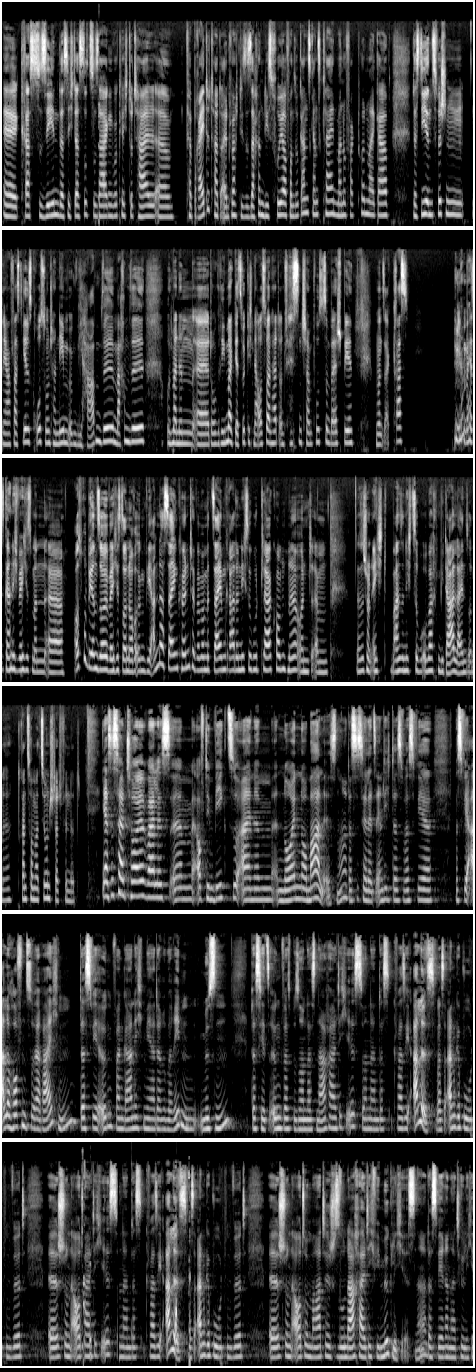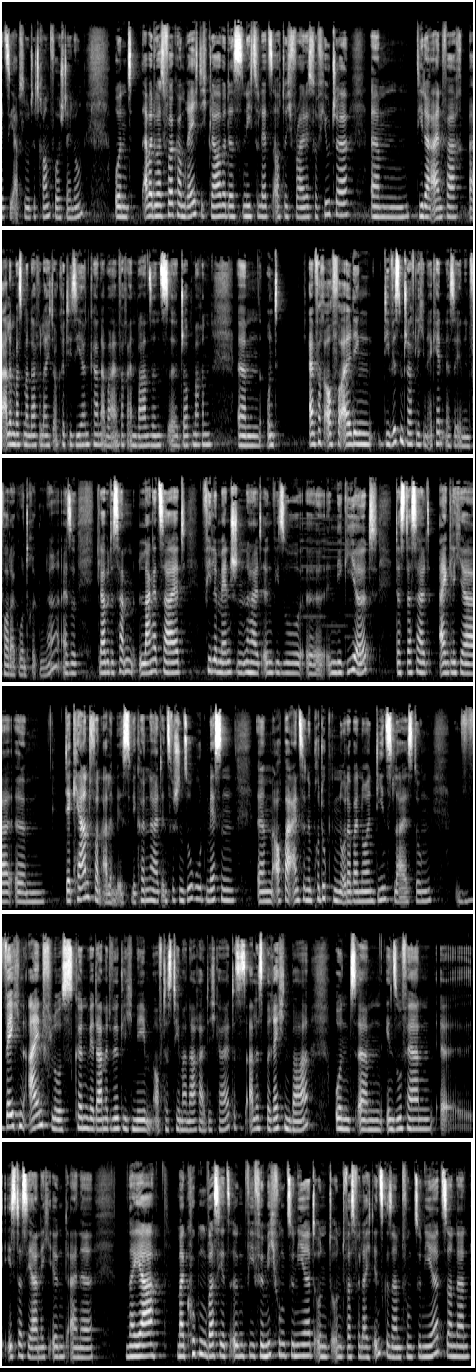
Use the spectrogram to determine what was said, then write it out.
äh, krass zu sehen, dass sich das sozusagen wirklich total äh, verbreitet hat, einfach diese Sachen, die es früher von so ganz, ganz kleinen Manufakturen mal gab, dass die inzwischen ja fast jedes große Unternehmen irgendwie haben will, machen will und man im äh, Drogeriemarkt jetzt wirklich eine Auswahl hat an festen Shampoos zum Beispiel, wo man sagt, krass, man weiß gar nicht, welches man äh, ausprobieren soll, welches dann auch irgendwie anders sein könnte, wenn man mit seinem gerade nicht so gut klarkommt, ne? Und ähm, das ist schon echt wahnsinnig zu beobachten, wie da allein so eine Transformation stattfindet. Ja, es ist halt toll, weil es ähm, auf dem Weg zu einem neuen Normal ist. Ne? Das ist ja letztendlich das, was wir, was wir alle hoffen zu erreichen, dass wir irgendwann gar nicht mehr darüber reden müssen, dass jetzt irgendwas besonders nachhaltig ist, sondern dass quasi alles, was angeboten wird, äh, schon nachhaltig ist, sondern dass quasi alles, was angeboten wird, äh, schon automatisch so nachhaltig wie möglich ist. Ne? Das wäre natürlich jetzt die absolute Traumvorstellung. Und, aber du hast vollkommen recht. Ich glaube, dass nicht zuletzt auch durch Fridays for Future, ähm, die da einfach bei allem, was man da vielleicht auch kritisieren kann, aber einfach einen Wahnsinnsjob äh, machen ähm, und einfach auch vor allen Dingen die wissenschaftlichen Erkenntnisse in den Vordergrund rücken. Ne? Also ich glaube, das haben lange Zeit viele Menschen halt irgendwie so äh, negiert, dass das halt eigentlich ja ähm, der Kern von allem ist. Wir können halt inzwischen so gut messen, ähm, auch bei einzelnen Produkten oder bei neuen Dienstleistungen, welchen Einfluss können wir damit wirklich nehmen auf das Thema Nachhaltigkeit. Das ist alles berechenbar. Und ähm, insofern äh, ist das ja nicht irgendeine, naja, mal gucken, was jetzt irgendwie für mich funktioniert und, und was vielleicht insgesamt funktioniert, sondern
